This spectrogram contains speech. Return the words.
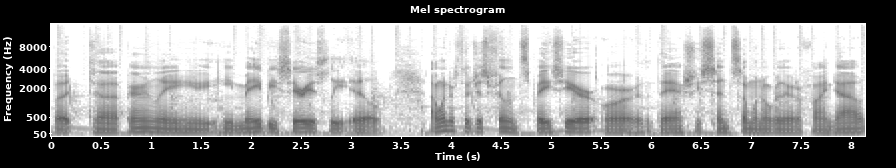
But uh, apparently, he, may be seriously ill. I wonder if they're just filling space here or they actually sent someone over there to find out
